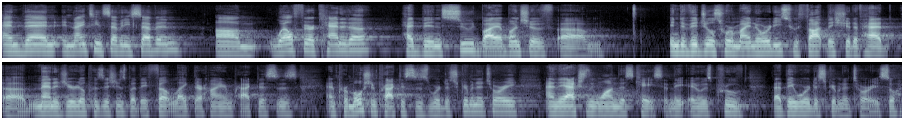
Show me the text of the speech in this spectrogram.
And then in 1977, um, Welfare Canada had been sued by a bunch of um, individuals who were minorities who thought they should have had uh, managerial positions, but they felt like their hiring practices and promotion practices were discriminatory, and they actually won this case, and, they, and it was proved that they were discriminatory. So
